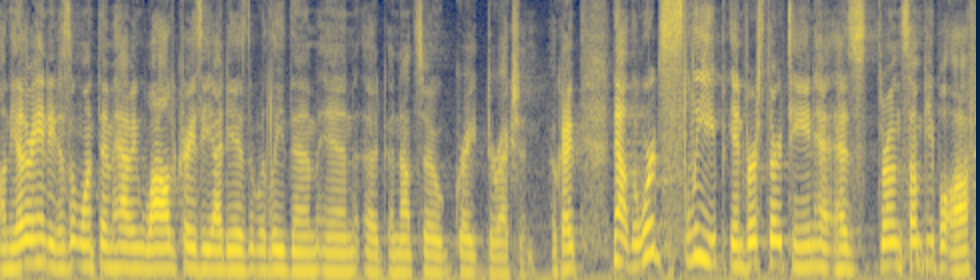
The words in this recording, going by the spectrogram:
on the other hand, he doesn't want them having wild, crazy ideas that would lead them in a, a not so great direction. Okay? Now, the word sleep in verse 13 ha- has thrown some people off.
